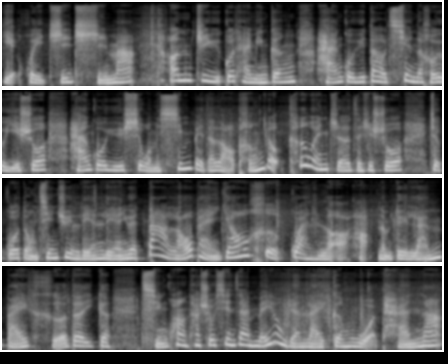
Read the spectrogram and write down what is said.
也会支持吗？好，那么至于郭台铭跟韩国瑜道歉的，侯友谊说韩国瑜是我们新北的老朋友，柯文哲则是说这郭董金句连连，因为大老板吆喝惯了。好，那么对蓝白合的一个情况，他说现在没有人来跟我谈呐、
